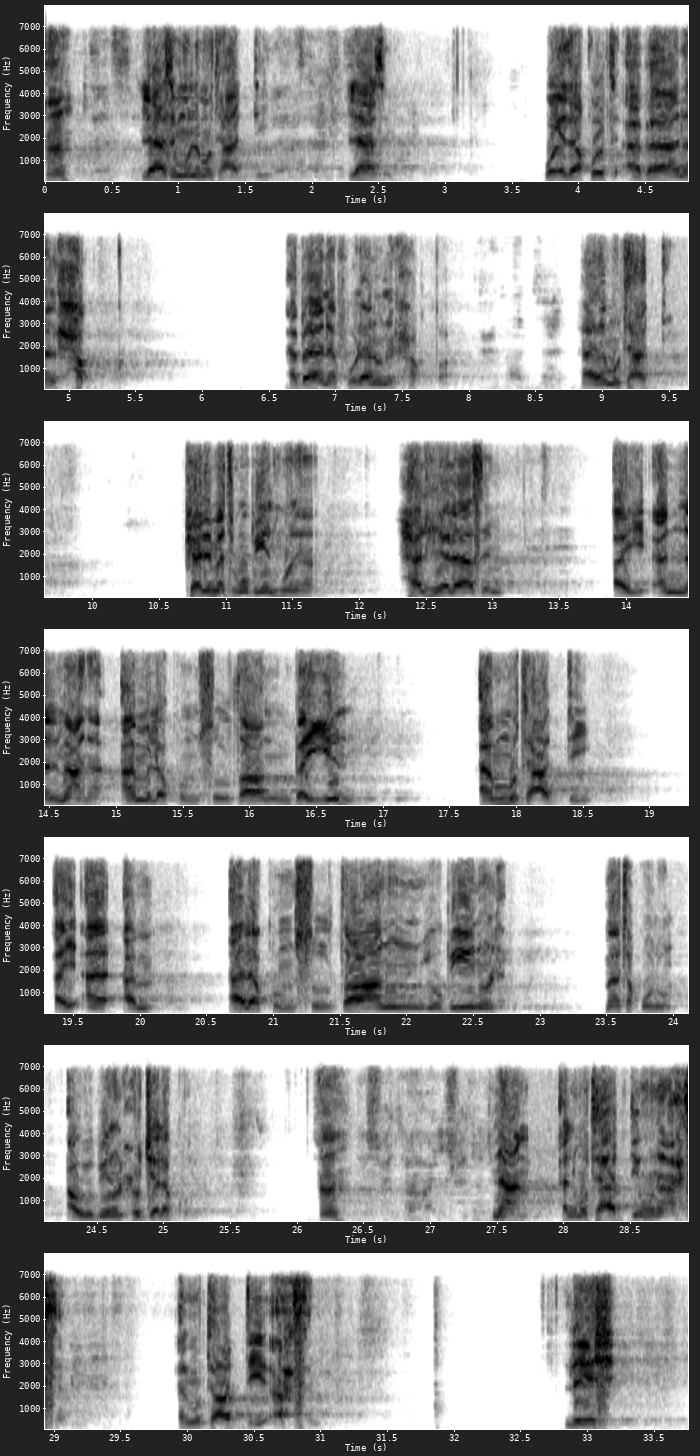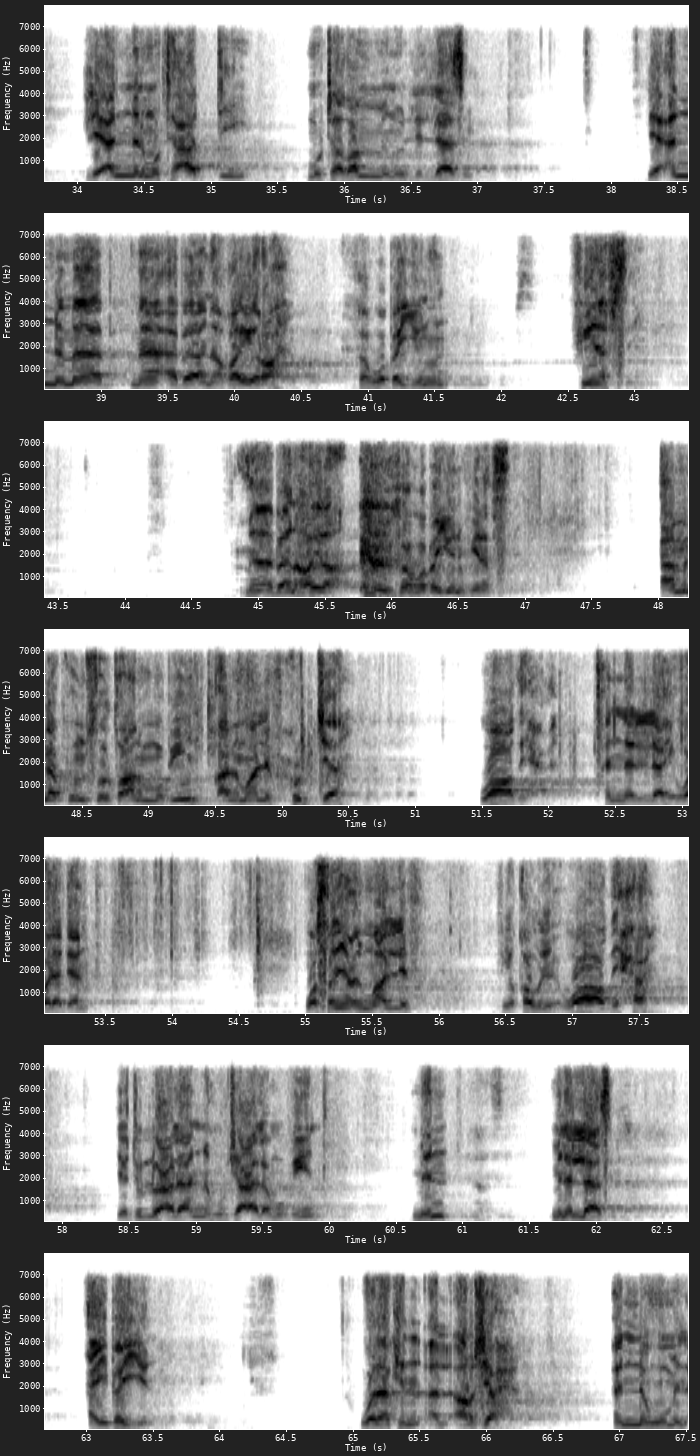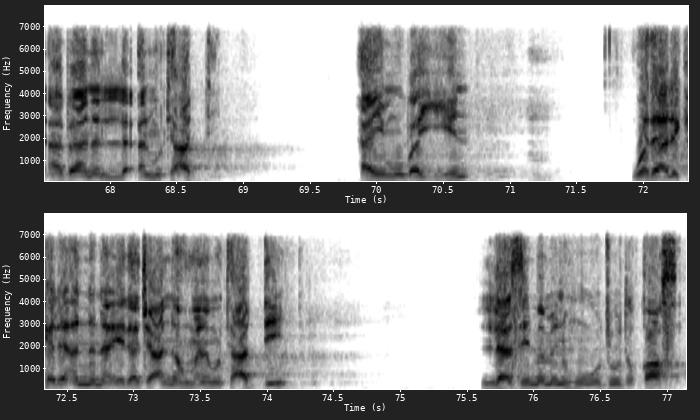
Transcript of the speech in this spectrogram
ها؟ لازم ولا متعدي؟ لازم. وإذا قلت أبان الحق أبان فلان الحق هذا متعدي. كلمة مبين هنا هل هي لازم؟ أي أن المعنى أم لكم سلطان بين أم متعدي؟ أي أم ألكم سلطان يبين ما تقولون أو يبين الحجة لكم. أه؟ نعم المتعدي هنا أحسن. المتعدي أحسن. ليش؟ لأن المتعدي متضمن للازم لأن ما ما أبان غيره فهو بين في نفسه. ما أبان غيره فهو بين في نفسه. أم لكم سلطان مبين؟ قال المؤلف حجة واضحة. أن لله ولدا. وصنيع المؤلف في قوله واضحة يدل على أنه جعل مبين من من اللازم أي بين. ولكن الأرجح أنه من أبان المتعدي أي مبين. وذلك لأننا إذا جعلناه من المتعدي لازم منه وجود القاصد.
